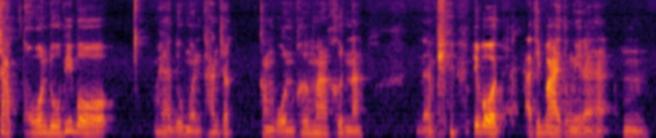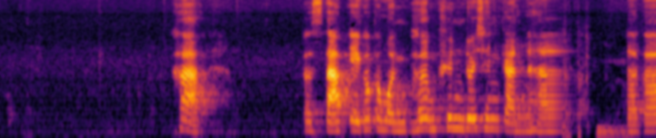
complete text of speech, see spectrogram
จับโทนดูพี่โบแม่ดูเหมือนท่านจะกังวลเพิ่มมากขึ้นนะพี่พี่โบอธิบายตรงนี้หน่อยฮะอืมค่ะสตาฟเองก็กังวลเพิ่มขึ้นด้วยเช่นกันนะคะแล้วก็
